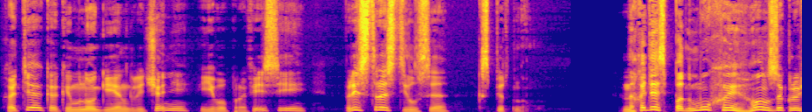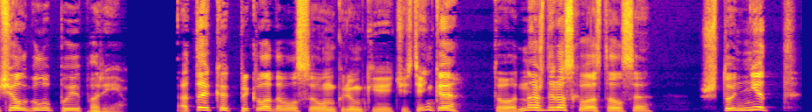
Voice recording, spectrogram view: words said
хотя, как и многие англичане, его профессии пристрастился к спиртному. Находясь под мухой, он заключал глупые пари. А так как прикладывался он к рюмке частенько, то однажды расхвастался, что нет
